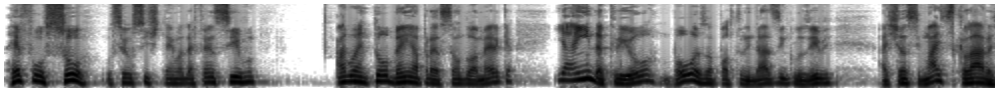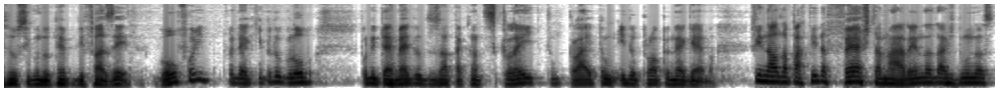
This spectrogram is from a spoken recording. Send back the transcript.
reforçou o seu sistema defensivo, aguentou bem a pressão do América e ainda criou boas oportunidades, inclusive as chances mais claras no segundo tempo de fazer gol foi, foi da equipe do Globo, por intermédio dos atacantes Clayton, Clayton e do próprio Negueba. Final da partida, festa na Arena das Dunas,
